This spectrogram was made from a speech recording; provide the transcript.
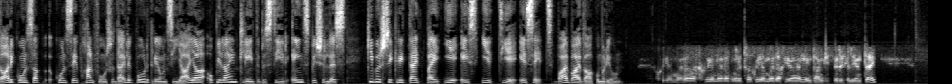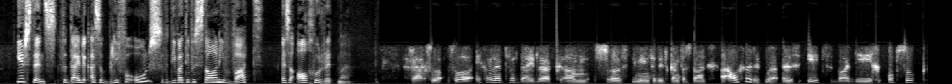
Daardie konsep konsep gaan vir ons verduidelik word. Reon Siaya op die lyn kliëntebestuur en spesialis kubersekuriteit by ESET Assets. Baie baie welkom Reon. Goeiemôre, goeiemôre, môre, goeiemôre Johan en dankie vir die geleentheid. Eerstens, verduidelik asseblief vir ons, vir die wat nie verstaan nie, wat is 'n algoritme? Reg, so so ek kan net verduidelik, ehm um, soos die mense dit kan verstaan. 'n Algoritme is iets wat die opsoek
